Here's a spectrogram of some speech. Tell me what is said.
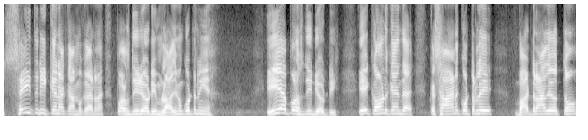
ਸਹੀ ਤਰੀਕੇ ਨਾਲ ਕੰਮ ਕਰਨਾ। ਪੁਲਿਸ ਦੀ ਡਿਊਟੀ ਮੁਲਾਜ਼ਮ ਕੁੱਟਣੀ ਹੈ। ਇਹ ਹੈ ਪੁਲਿਸ ਦੀ ਡਿਊਟੀ ਇਹ ਕੌਣ ਕਹਿੰਦਾ ਕਿਸਾਨ ਕੁੱਟ ਲਏ ਬਾਰਡਰਾਂ ਦੇ ਉੱਤੋਂ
